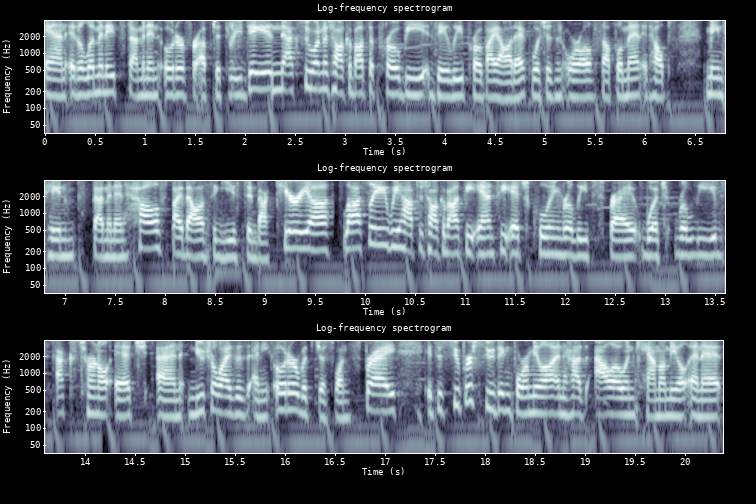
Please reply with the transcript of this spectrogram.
and it eliminates feminine odor for up to three days. Next, we want to talk about the ProB Daily Probiotic, which is an oral supplement. It helps maintain feminine health by balancing yeast and bacteria. Lastly, we have to talk about the anti itch cooling relief spray, which relieves external itch and neutralizes any odor with just one spray. It's a super soothing formula and has aloe and chamomile in it.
